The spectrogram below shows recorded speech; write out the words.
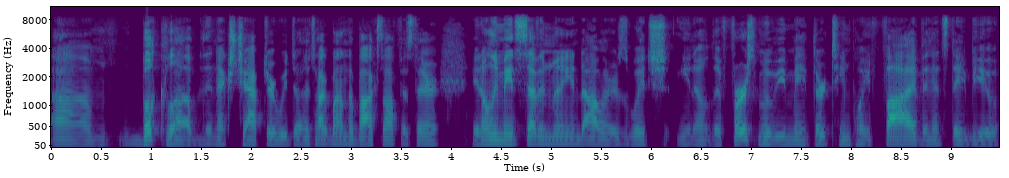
Um, Book Club, the next chapter we talked about in the box office there. It only made seven million dollars, which you know the first movie made thirteen point five in its debut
